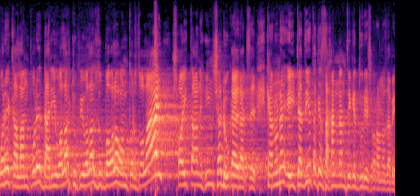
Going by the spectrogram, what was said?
পড়ে, কালাম পরে দাড়িওয়ালা, টুপিওয়ালা, জুব্বাওয়ালা, অন্তর জ্বলায়, শয়তান হিংসা ঢুকায় রাখছে। কেননা এইটা দিয়ে তাকে জাহান্নাম থেকে দূরে সরানো যাবে।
